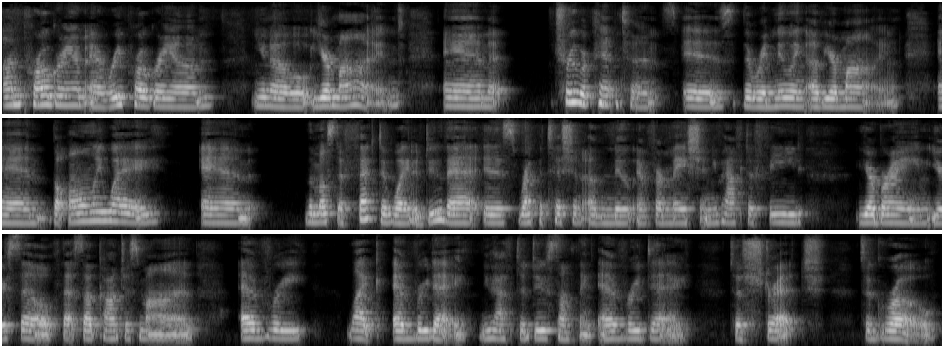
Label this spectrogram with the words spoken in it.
unprogram, and reprogram, you know, your mind. And true repentance is the renewing of your mind. And the only way and the most effective way to do that is repetition of new information. You have to feed your brain, yourself, that subconscious mind, every like every day. You have to do something every day to stretch, to grow,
